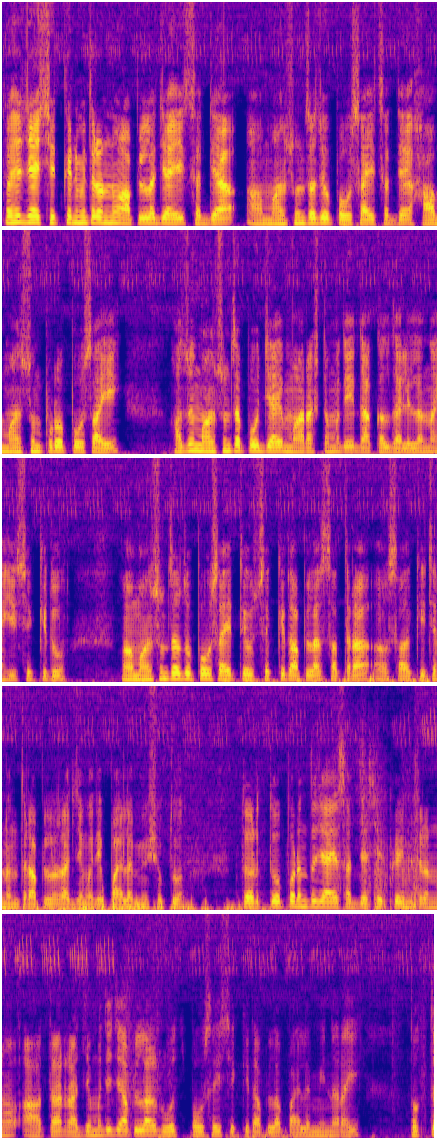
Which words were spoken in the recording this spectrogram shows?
तसेच जे आहे शेतकरी मित्रांनो आपल्याला जे आहे सध्या मान्सूनचा जो पाऊस आहे सध्या हा मान्सूनपूर्व पाऊस आहे. अजून मान्सूनचा पाऊस जे आहे महाराष्ट्रामध्ये दाखल झालेला नाही शक्यतो. मान्सूनचा जो पाऊस आहे तो शक्यतो आपला सतरा अ, नंतर आपल्याला राज्यामध्ये पाहायला मिळू शकतो. तर तोपर्यंत जे आहे सध्या शेतकरी मित्रांनो आता राज्यामध्ये जे आपल्याला रोज पावसाची शक्यता आपल्याला पाहायला मिळणार आहे. फक्त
